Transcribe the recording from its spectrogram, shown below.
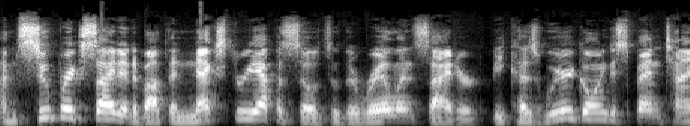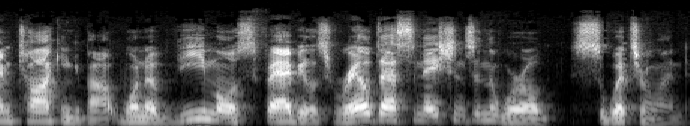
I'm super excited about the next three episodes of the Rail Insider because we're going to spend time talking about one of the most fabulous rail destinations in the world, Switzerland.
